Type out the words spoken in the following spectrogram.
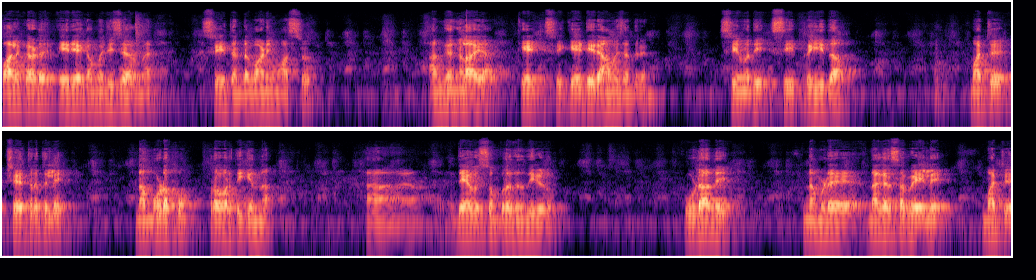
Palakkad area committee chairman Shri Dandapani master അംഗങ്ങളായ K Shri K T Ramachandran Shrimati C Preetha മറ്റ് ക്ഷേത്രത്തിലെ നമ്മോടൊപ്പം പ്രവർത്തിക്കുന്ന ദേവസ്വം പ്രതിനിധികളും കൂടാതെ നമ്മുടെ നഗരസഭയിലെ മറ്റ്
